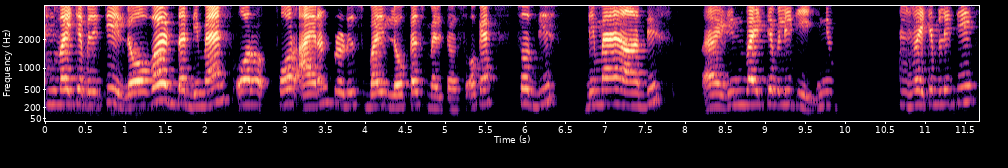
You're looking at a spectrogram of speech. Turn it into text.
inevitability lowered the demand for, for iron produced by local smelters. Okay. So this demand, uh, this uh, inevitability, inevitability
